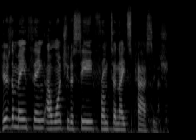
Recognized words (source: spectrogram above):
Here's the main thing I want you to see from tonight's passage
